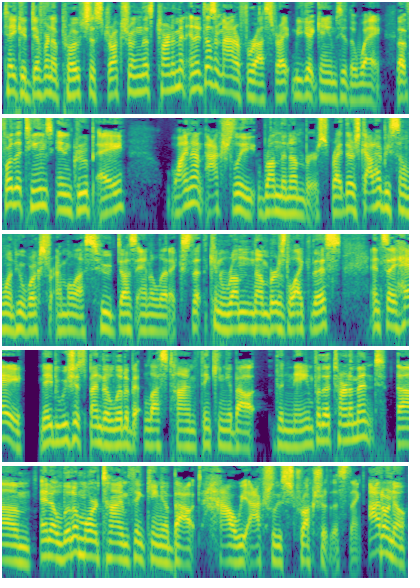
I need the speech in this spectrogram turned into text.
take a different approach to structuring this tournament. And it doesn't matter for us, right? We get games either way. But for the teams in Group A, why not actually run the numbers, right? There's got to be someone who works for MLS who does analytics that can run numbers like this and say, hey, maybe we should spend a little bit less time thinking about the name for the tournament, um, and a little more time thinking about how we actually structure this thing. I don't know.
